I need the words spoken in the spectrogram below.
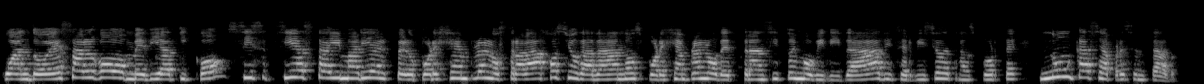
cuando es algo mediático, sí, sí está ahí Mariel, pero por ejemplo en los trabajos ciudadanos, por ejemplo en lo de tránsito y movilidad y servicio de transporte, nunca se ha presentado.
